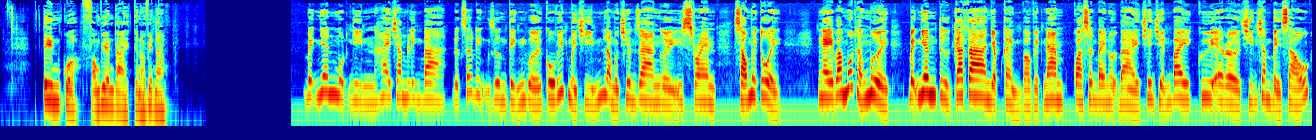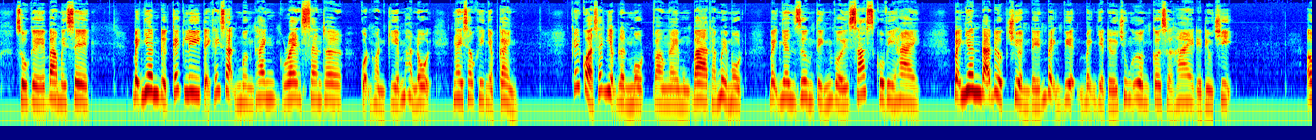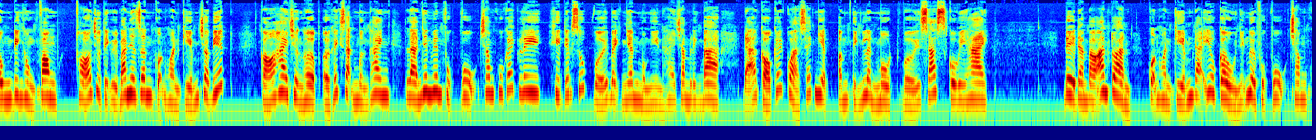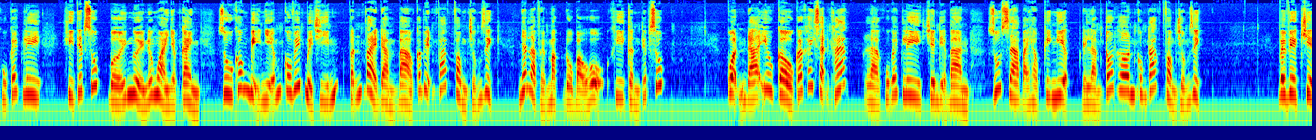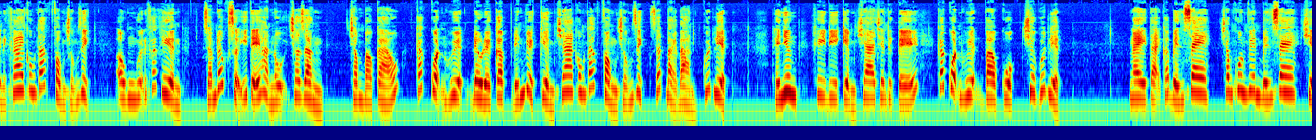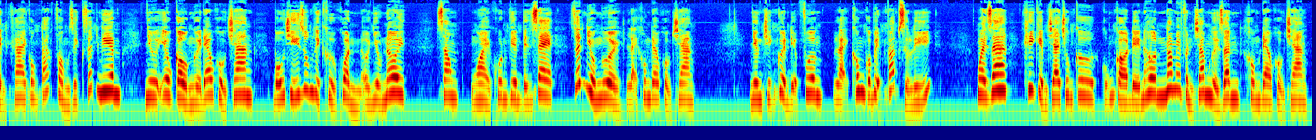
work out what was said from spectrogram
Tin của phóng viên Đài Tiếng Nói Việt Nam. Bệnh nhân 1203 được xác định dương tính với COVID-19 là một chuyên gia người Israel 60 tuổi. Ngày 31 tháng 10, bệnh nhân từ Qatar nhập cảnh vào Việt Nam qua sân bay nội bài trên chuyến bay QR976 số ghế 30C. Bệnh nhân được cách ly tại khách sạn Mường Thanh Grand Center, quận Hoàn Kiếm, Hà Nội ngay sau khi nhập cảnh. Kết quả xét nghiệm lần 1 vào ngày 3 tháng 11, bệnh nhân dương tính với SARS-CoV-2. Bệnh nhân đã được chuyển đến Bệnh viện Bệnh nhiệt đới Trung ương cơ sở 2 để điều trị. Ông Đinh Hồng Phong, Phó Chủ tịch Ủy ban Nhân dân quận Hoàn Kiếm cho biết, có hai trường hợp ở khách sạn Mường Thanh là nhân viên phục vụ trong khu cách ly khi tiếp xúc với bệnh nhân 1203 đã có kết quả xét nghiệm âm tính lần 1 với SARS-CoV-2. Để đảm bảo an toàn, quận Hoàn Kiếm đã yêu cầu những người phục vụ trong khu cách ly khi tiếp xúc với người nước ngoài nhập cảnh, dù không bị nhiễm COVID-19, vẫn phải đảm bảo các biện pháp phòng chống dịch, nhất là phải mặc đồ bảo hộ khi cần tiếp xúc. Quận đã yêu cầu các khách sạn khác là khu cách ly trên địa bàn rút ra bài học kinh nghiệm để làm tốt hơn công tác phòng chống dịch. Về việc triển khai công tác phòng chống dịch, ông Nguyễn Khắc Hiền, Giám đốc Sở Y tế Hà Nội cho rằng trong báo cáo, các quận huyện đều đề cập đến việc kiểm tra công tác phòng chống dịch rất bài bản, quyết liệt. Thế nhưng, khi đi kiểm tra trên thực tế, các quận huyện vào cuộc chưa quyết liệt. Ngay tại các bến xe, trong khuôn viên bến xe triển khai công tác phòng dịch rất nghiêm như yêu cầu người đeo khẩu trang, bố trí dung dịch khử khuẩn ở nhiều nơi. Song, ngoài khuôn viên bến xe, rất nhiều người lại không đeo khẩu trang. Nhưng chính quyền địa phương lại không có biện pháp xử lý. Ngoài ra, khi kiểm tra chung cư cũng có đến hơn 50% người dân không đeo khẩu trang.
